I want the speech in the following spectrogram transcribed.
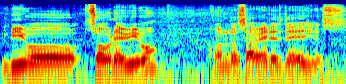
vivo, sobrevivo con los saberes de ellos.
